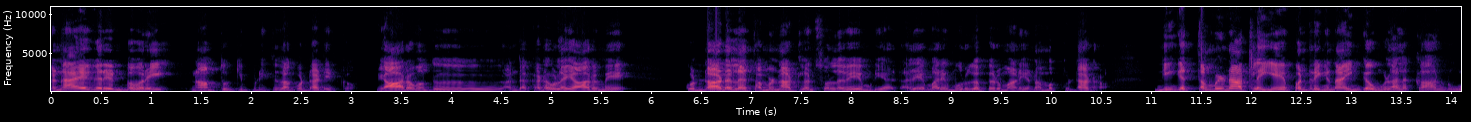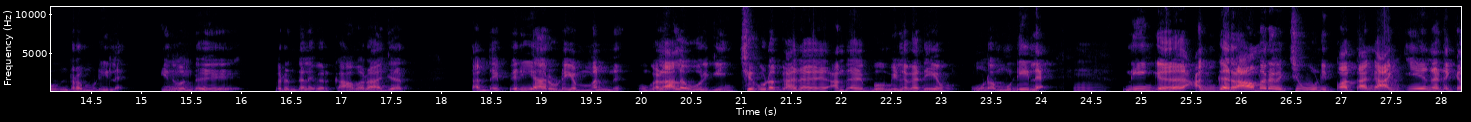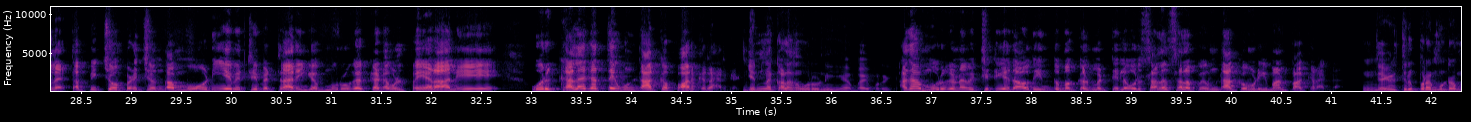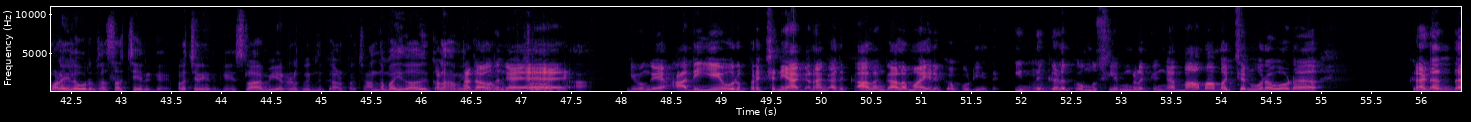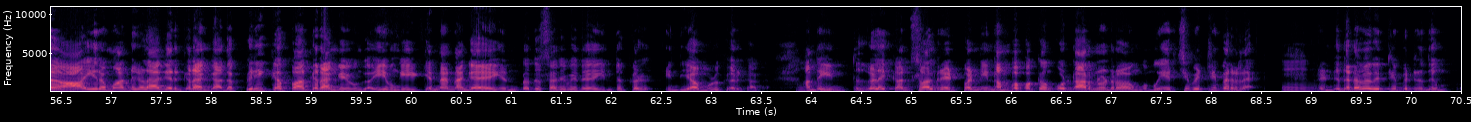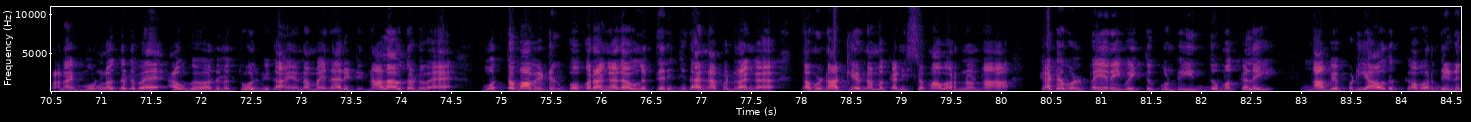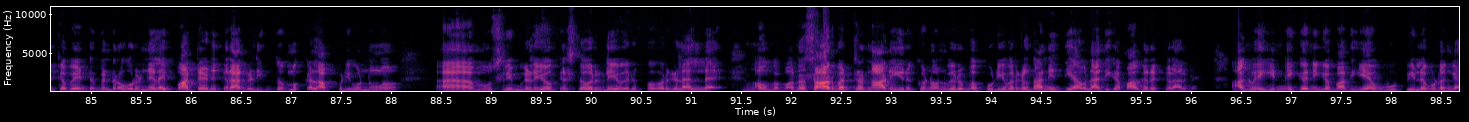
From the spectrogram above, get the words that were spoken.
விநாயகர் என்பவரை நாம் தூக்கி பிடித்து தான் கொண்டாடி இருக்கோம். யாரும் வந்து அந்த கடவுளை யாருமே கொண்டாடலை தமிழ்நாட்டில்னு சொல்லவே முடியாது. அதே மாதிரி முருகப்பெருமானையும் நம்ம கொண்டாடுறோம். நீங்க தமிழ்நாட்டில் ஏன் பண்றீங்கன்னா இங்க உங்களால காண்டு ஊன்ற முடியல. இது. வந்து பெருந்தலைவர் காமராஜர் தந்தை பெரியாருடைய மண் உங்களால ஒரு இன்ச்சு கூட அந்த பூமியில விதைய ஊன முடியல. நீங்க அங்க ராமரை வச்சு ஊனி பார்த்தாங்க அங்கேயே நடக்கல. தப்பிச்சோம் பிடிச்சோம் தான் மோடியே வெற்றி பெற்றார். இங்க முருக கடவுள் பெயராலே ஒரு கலகத்தை உண்டாக்க பார்க்கிறார்கள். என்ன கழகம் வரும் நீங்க பயப்படுறீங்க? அதான் முருகனை வச்சுட்டு ஏதாவது இந்து மக்கள் மத்தியில ஒரு சலசலப்பை உண்டாக்க முடியுமான்னு ஏற்கனவே திருப்பரங்குன்ற மலையில ஒரு சர்ச்சை இருக்கு பிரச்சனை இருக்கு. இஸ்லாமியர்களுக்கும் இந்துக்கான பிரச்சனை. அந்த மாதிரி ஏதாவது கழகம் அதாவதுங்க. இவங்க அதையே ஒரு பிரச்சனையாக்குனாங்க. அது காலங்காலமா இருக்கக்கூடியது. இந்துக்களுக்கும் முஸ்லிம்களுக்குங்க மாமா மச்சன் உறவோட கடந்த ஆயிரம் ஆண்டுகளாக இருக்கிறாங்க. அதை பிரிக்க பார்க்கறாங்க இவங்க. இவங்க என்னன்னாங்க? எண்பது சதவீத இந்துக்கள் இந்தியா முழுக்க இருக்காங்க. அந்த இந்துக்களை கன்சால்ரேட் பண்ணி நம்ம பக்கம் கொண்டாடணுன்ற அவங்க முயற்சி வெற்றி பெறல. ரெண்டு தடவை வெற்றி பெற்றது. ஆனா மூணாவது தடவை அவங்க அதுல தோல்வி தான் ஏன்னா மைனாரிட்டி நாலாவது தடவை மொத்தமா வீட்டுக்கு போப் போறாங்க. அது அவங்க தெரிஞ்சுதான் என்ன பண்றாங்க? தமிழ்நாட்டிலையும் நம்ம கணிசமா வரணும்னா கடவுள் பெயரை வைத்துக்கொண்டு இந்து மக்களை. நாம் எப்படியாவது கவர்ந்து எடுக்க வேண்டும் என்ற ஒரு நிலைப்பாட்டை எடுக்கிறார்கள். இந்து மக்கள் அப்படி ஒன்றும் முஸ்லிம்களையோ கிறிஸ்தவர்களையோ வெறுப்பவர்கள் அல்ல. அவங்க மதசார்பற்ற நாடு இருக்கணும்னு விரும்பக்கூடியவர்கள் தான் இந்தியாவில் அதிகமாக இருக்கிறார்கள். ஆகவே இன்னைக்கும் நீங்க பார்த்தீங்க ஏன் ஊப்பியில கூடங்க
